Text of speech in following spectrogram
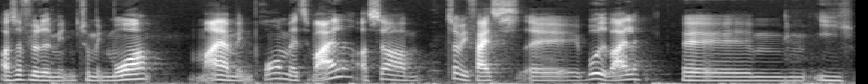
Og så flyttede min, tog min mor, mig og min bror med til Vejle, og så, så vi faktisk øh, boet i Vejle. Øh, i,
